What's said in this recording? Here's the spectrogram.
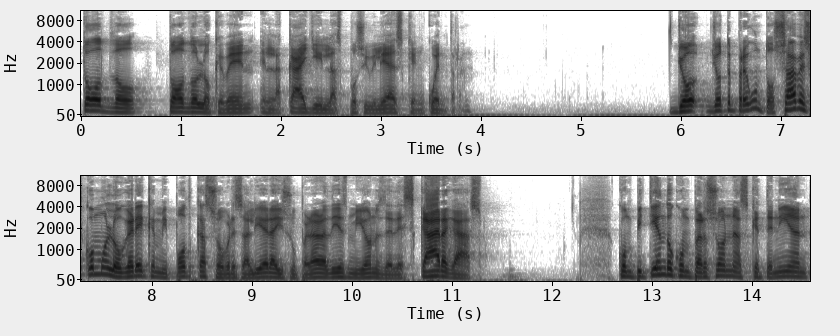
todo, todo lo que ven en la calle y las posibilidades que encuentran. Yo, yo te pregunto, ¿sabes cómo logré que mi podcast sobresaliera y superara 10 millones de descargas compitiendo con personas que tenían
